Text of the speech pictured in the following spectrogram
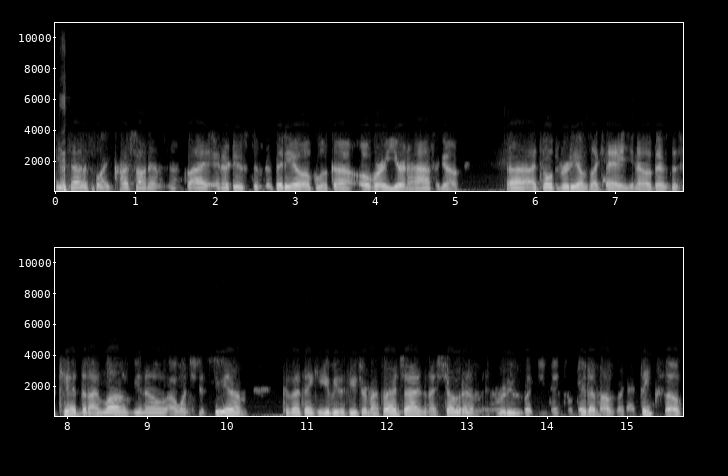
he's had a slight crush on him since I introduced him to the video of Luka over a year and a half ago. Uh, I told Rudy I was like, hey, you know, there's this kid that I love. You know, I want you to see him because I think he could be the future of my franchise. And I showed him, and Rudy was like, do you think he'll get him? I was like, I think so.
